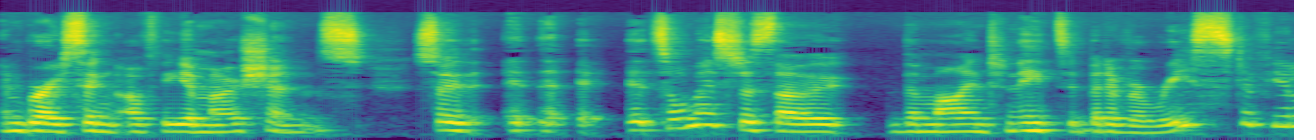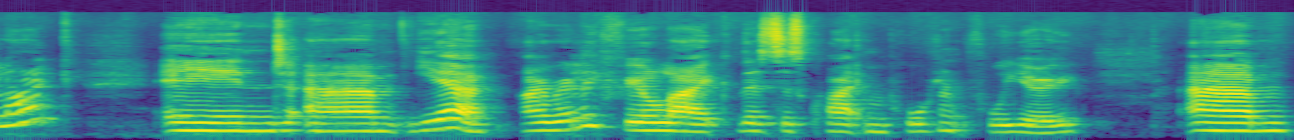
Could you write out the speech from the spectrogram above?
embracing of the emotions. So it, it, it's almost as though the mind needs a bit of a rest, if you like. And um, yeah, I really feel like this is quite important for you. Um,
